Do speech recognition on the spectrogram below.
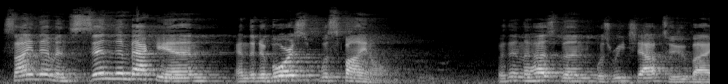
Sign them and send them back in, and the divorce was final. But then the husband was reached out to by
